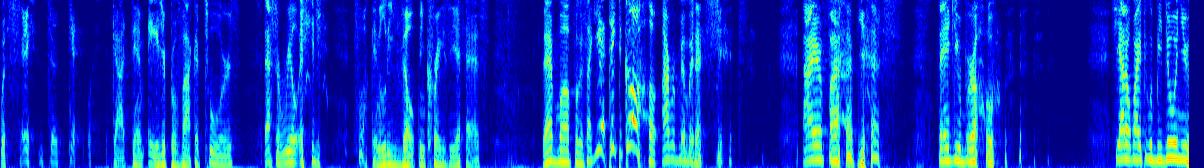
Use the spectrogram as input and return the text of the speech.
was saying to do it. Goddamn agent provocateurs. That's a real agent. Fucking Lee Veltman crazy ass. That motherfucker's like, yeah, take the call. I remember that shit. Iron Five, yes. Thank you, bro. See how the white people be doing you.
